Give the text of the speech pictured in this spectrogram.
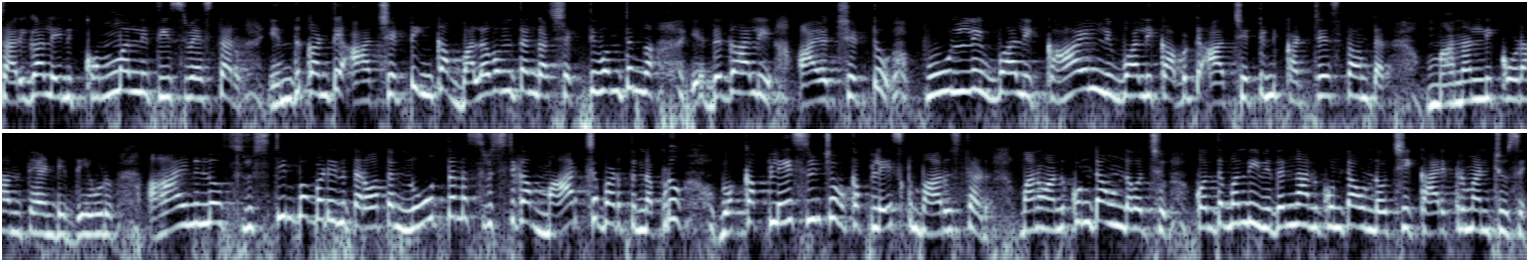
సరిగా లేని కొమ్మల్ని తీసివేస్తారు. ఎందుకంటే ఆ చెట్టు ఇంకా బలవంతంగా శక్తివంతంగా ఎదగాలి. ఆ చెట్టు పూలని ఇవ్వాలి కాయల్ని ఇవ్వాలి కాబట్టి ఆ చెట్టుని కట్ చేస్తూ ఉంటారు. మనల్ని కూడా అంతే అండి దేవుడు. ఆయనలో సృష్టింపబడిన తర్వాత నూతన సృష్టిగా మార్చబడుతున్నప్పుడు ఒక ప్లేస్ నుంచి ఒక ప్లేస్కి మారుస్తాడు. మనం అనుకుంటా ఉండవచ్చు. కొంతమంది ఈ విధంగా అనుకుంటా ఉండవచ్చు ఈ కార్యక్రమాన్ని చూసి.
